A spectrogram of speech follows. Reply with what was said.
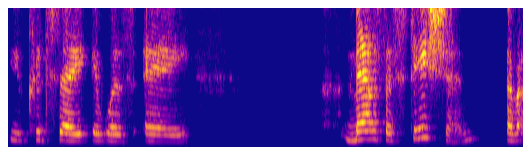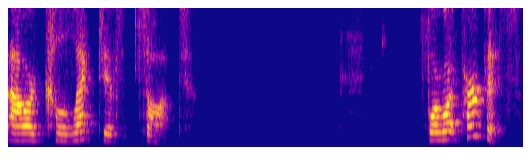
you could say it was a manifestation of our collective thought. For what purpose?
